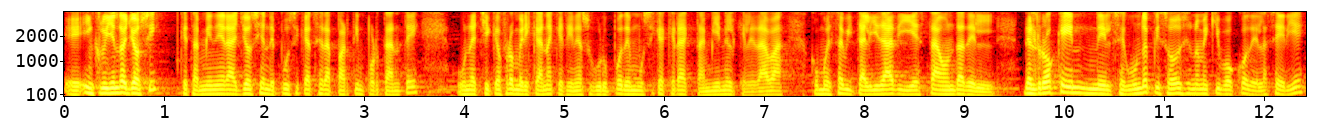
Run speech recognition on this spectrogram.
eh, incluyendo a Josie, que también era Josie and the Pussycats, era parte importante, una chica afroamericana que tenía su grupo de música, que era también el que le daba como esta vitalidad y esta onda del, del rock, que en el segundo episodio, si no me equivoco, de la serie,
